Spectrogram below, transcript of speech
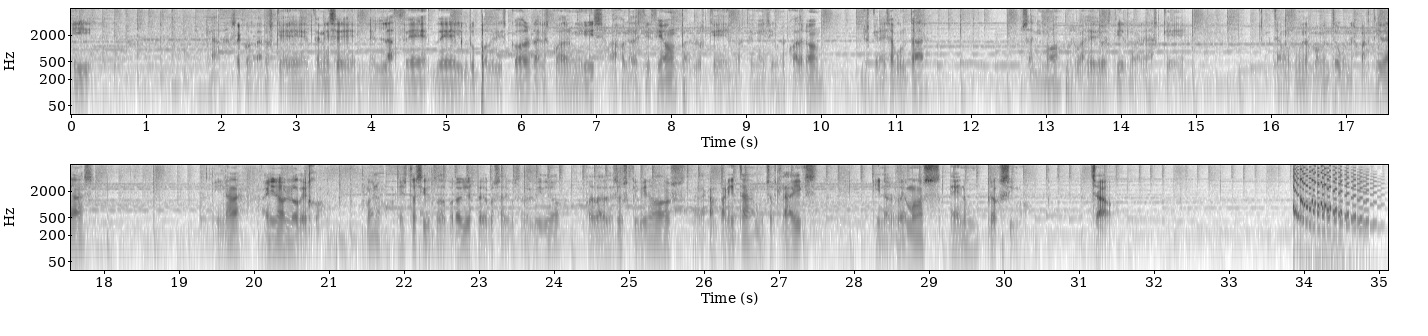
y nada, recordaros que tenéis el enlace del grupo de Discord al Escuadrón Ibis abajo en la descripción para los que no tengáis en un escuadrón y os queráis apuntar. Os animo, os vais a divertir, la verdad es que tenemos buenos momentos, buenas partidas. Y nada, ahí os lo dejo. Bueno, esto ha sido todo por hoy, espero que os haya gustado el vídeo. Podéis de suscribiros, a la campanita, muchos likes y nos vemos en un próximo. Chao. Thank you.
